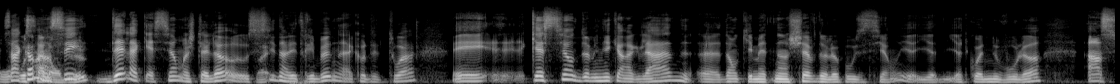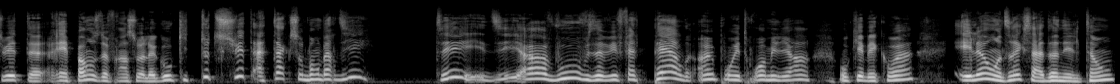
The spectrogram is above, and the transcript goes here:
au, Ça a au Salon commencé Bleu. dès la question. Moi, j'étais là aussi Ouais. dans les tribunes à côté de toi. Et euh, question de Dominique Anglade, euh, donc qui est maintenant chef de l'opposition. Il, y a- il y a- il y a de quoi de nouveau là. Ensuite, euh, réponse de François Legault qui tout de suite attaque sur Bombardier. Tu sais, il dit Ah, vous, vous avez fait perdre 1,3 milliard aux Québécois. Et là, on dirait que ça a donné le ton.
